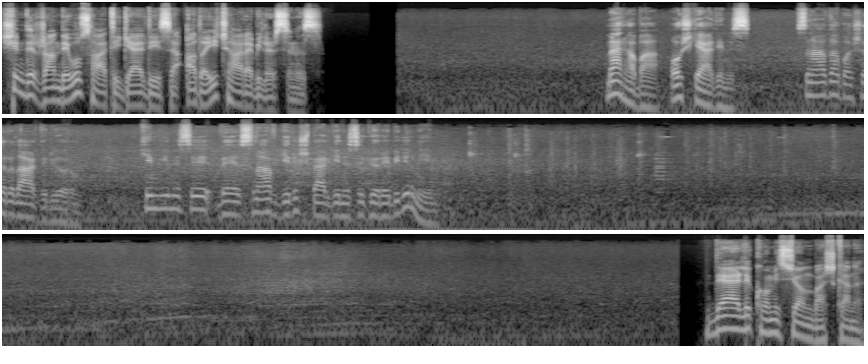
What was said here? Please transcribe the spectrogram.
Şimdi randevu saati geldiyse adayı çağırabilirsiniz. Merhaba, hoş geldiniz. Sınavda başarılar diliyorum. Kimliğinizi ve sınav giriş belgenizi görebilir miyim? Değerli komisyon başkanı,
